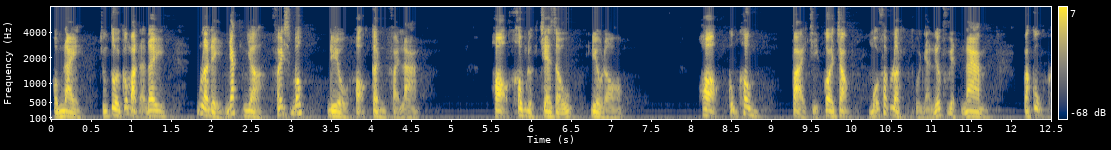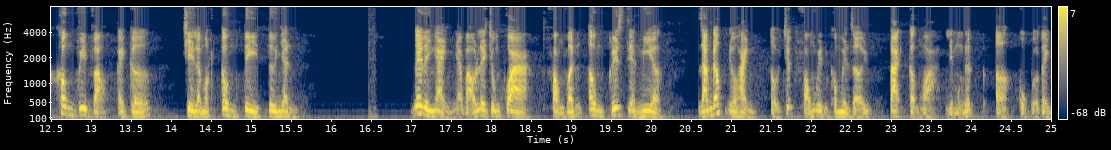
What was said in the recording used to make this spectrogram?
Hôm nay, chúng tôi có mặt ở đây cũng là để nhắc nhở Facebook điều họ cần phải làm. Họ không được che giấu điều đó. Họ cũng không phải chỉ coi trọng mỗi pháp luật của nhà nước Việt Nam và cũng không vin vào cái cớ chỉ là một công ty tư nhân đây là hình ảnh nhà báo Lê Trung Khoa phỏng vấn ông Christian Mier, giám đốc điều hành tổ chức phóng viên không biên giới tại Cộng hòa Liên bang Đức ở cuộc biểu tình.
